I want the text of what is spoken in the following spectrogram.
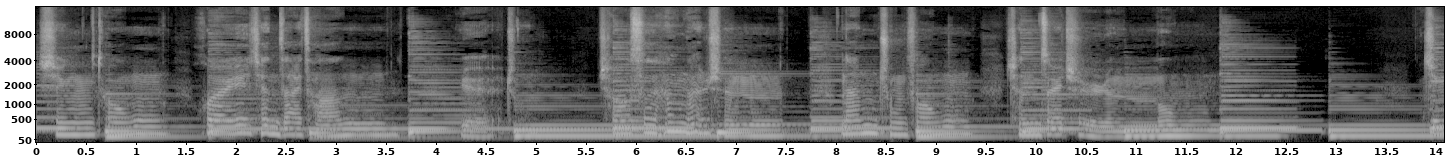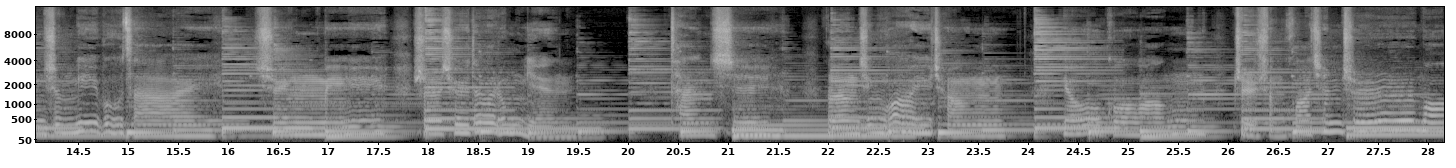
心痛会嵌在残月中，愁思恨暗深，难重逢，沉醉痴人梦。今生已不再寻觅失去的容颜，叹息冷静化一场，有过往，只剩花前痴梦。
